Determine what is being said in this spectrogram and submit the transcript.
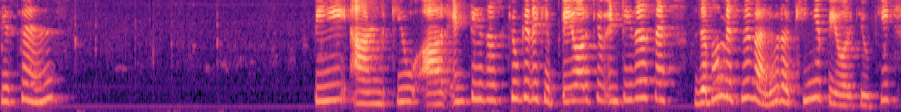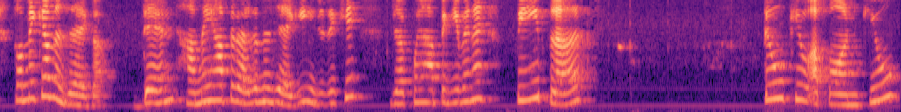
कि since P and Q are integers क्योंकि देखिए P और Q इंटीजर्स हैं, जब हम इसमें वैल्यू रखेंगे P और Q की तो हमें क्या मिल जाएगा? देन हमें यहाँ पे वैल्यू मिल जाएगी। ये जो देखिए, जो आपको यहाँ पे गिवन है, P plus two Q upon Q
